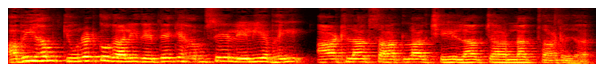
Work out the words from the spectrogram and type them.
अभी हम क्यूनेट को गाली देते हैं कि हमसे ले लिए भाई आठ लाख, सात लाख, छह लाख, चार लाख, साठ हज़ार।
